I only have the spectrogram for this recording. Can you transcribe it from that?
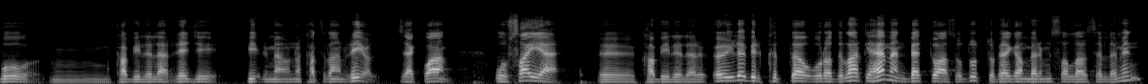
bu hmm, kabileler Reci, bir Meun'a katılan Riyal, Zekvan, Usayya e, kabileleri öyle bir kıtlığa uğradılar ki hemen bedduası tuttu Peygamberimiz sallallahu aleyhi ve sellemin.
